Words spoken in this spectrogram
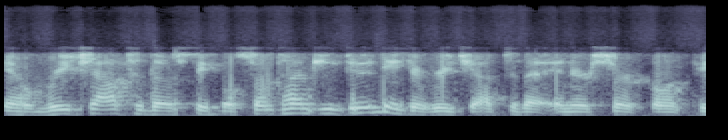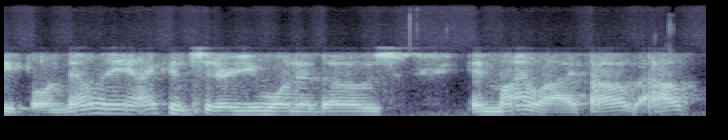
You know, reach out to those people. Sometimes you do need to reach out to that inner circle of people. And Melanie, I consider you one of those in my life. I'll I'll,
